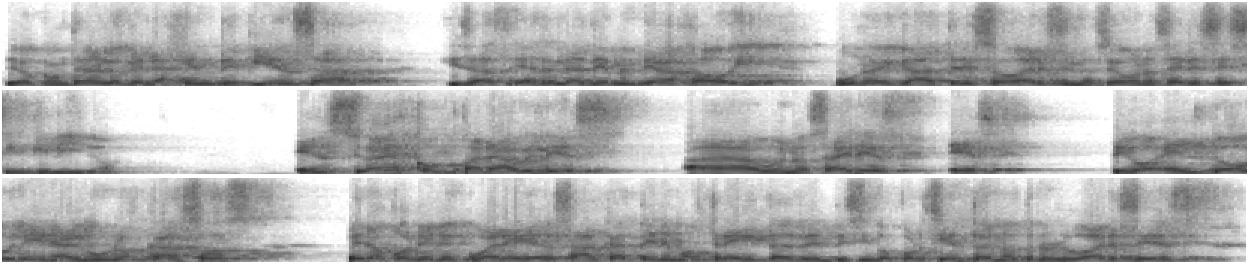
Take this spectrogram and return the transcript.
De lo contrario a lo que la gente piensa, quizás es relativamente baja. Hoy, uno de cada tres hogares en la ciudad de Buenos Aires es inquilino. En ciudades comparables a Buenos Aires es digo, el doble en algunos casos, pero ponerle 40, o sea, acá tenemos 30, 35%, en otros lugares es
